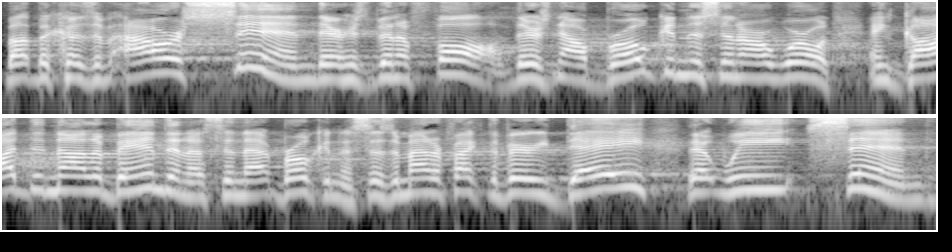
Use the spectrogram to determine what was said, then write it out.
But because of our sin, there has been a fall. There's now brokenness in our world. And God did not abandon us in that brokenness. As a matter of fact, the very day that we sinned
